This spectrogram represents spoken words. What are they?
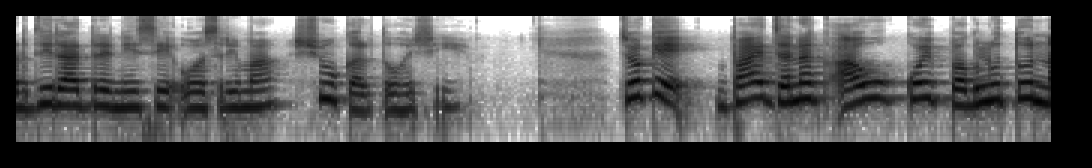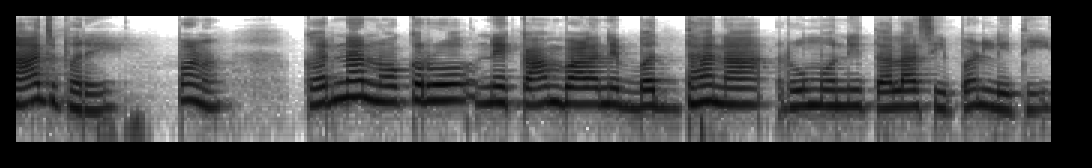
અડધી રાત્રે નીસે ઓસરીમાં શું કરતો હશે? જોકે ભાઈ જનક આવું કોઈ પગલું તો ના જ ભરે. પણ ઘરના નોકરો ને કામવાળાને બધાના રૂમોની તલાશી પણ લીધી.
